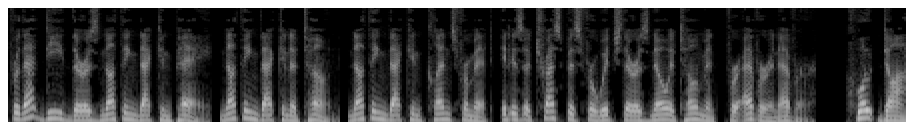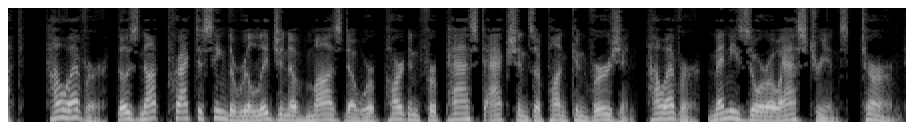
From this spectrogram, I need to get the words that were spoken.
For that deed there is nothing that can pay, nothing that can atone, nothing that can cleanse from it, it is a trespass for which there is no atonement, for ever and ever. However, those not practicing the religion of Mazda were pardoned for past actions upon conversion, however, many Zoroastrians, termed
